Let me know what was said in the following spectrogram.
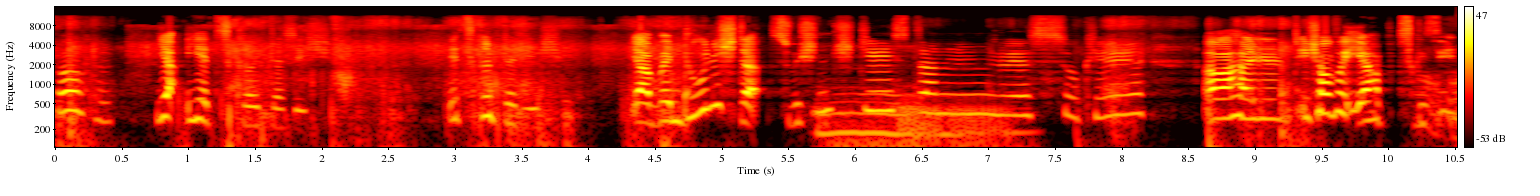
Okay. Ja, jetzt kriegt er sich. Jetzt kriegt er sich. Ja, wenn du nicht dazwischen stehst, dann wäre es okay. Aber halt, ich hoffe, ihr habt's gesehen.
